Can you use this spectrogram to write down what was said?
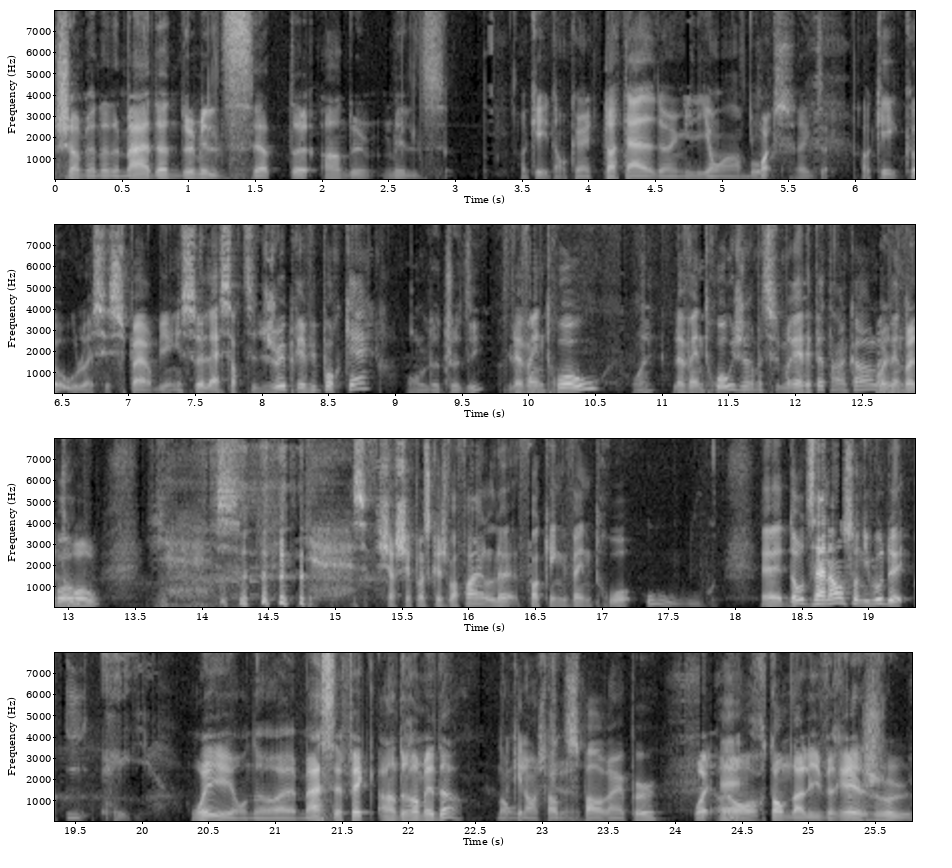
championnat de Madden 2017 euh, en 2017. OK, donc un total d'un million en Ouais, bourse. exact. OK, cool, c'est super bien. Ça, la sortie du jeu est prévue pour quand? On l'a déjà dit. Le 23 août? Ouais. Le 23 août, je me répètes encore? Ouais, le 23 août. Yes! yes! Cherchez pas ce que je vais faire le fucking 23 août. Euh, D'autres annonces au niveau de EA. Oui, on a euh, Mass Effect Andromeda. Donc, ok, là, on sort euh, du sport un peu. Euh, on retombe dans les vrais jeux.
